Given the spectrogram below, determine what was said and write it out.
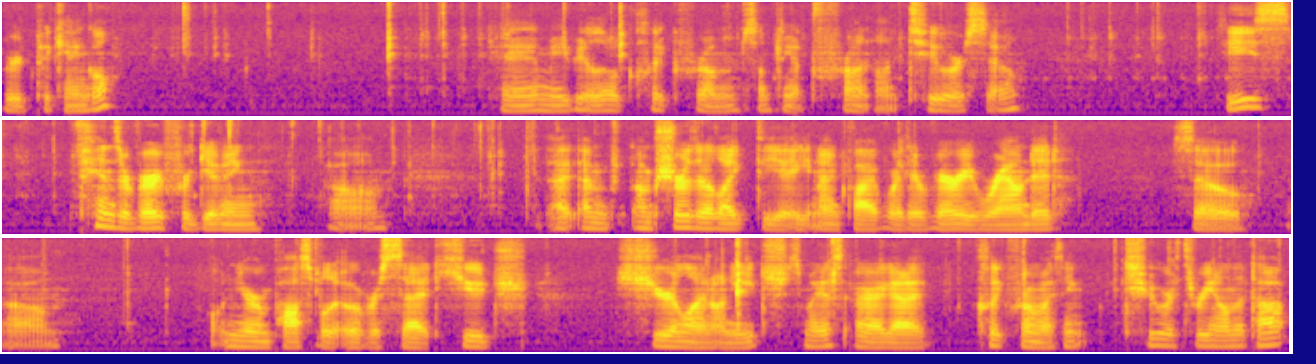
weird pick angle. Okay, maybe a little click from something up front on two or so. These pins are very forgiving. Um, I, am I'm, I'm sure they're like the 895 where they're very rounded. So um, near impossible to overset. Huge shear line on each. So my guess, or I gotta click from I think two or three on the top.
